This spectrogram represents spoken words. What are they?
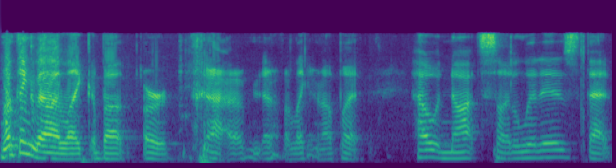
One thing that I like about, or I don't know if I like it or not, but how not subtle it is that,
